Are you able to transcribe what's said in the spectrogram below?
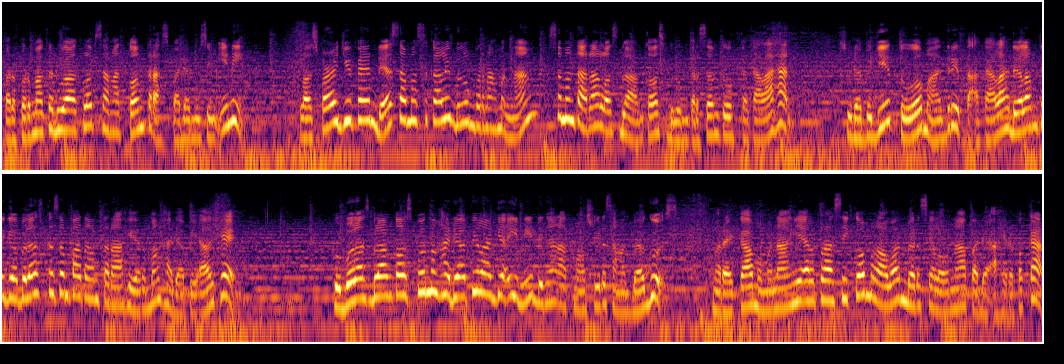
Performa kedua klub sangat kontras pada musim ini. Los Juventus sama sekali belum pernah menang, sementara Los Blancos belum tersentuh kekalahan. Sudah begitu, Madrid tak kalah dalam 13 kesempatan terakhir menghadapi Elche. Kubu Los Blancos pun menghadapi laga ini dengan atmosfer sangat bagus. Mereka memenangi El Clasico melawan Barcelona pada akhir pekan.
